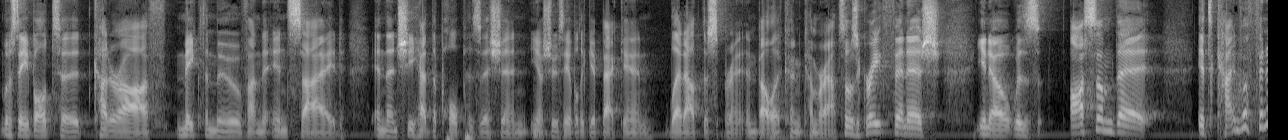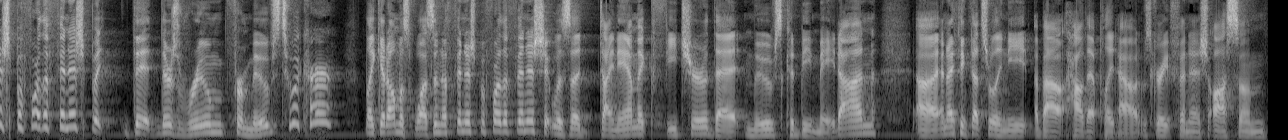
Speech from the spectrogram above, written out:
was able to cut her off, make the move on the inside, and then she had the pole position. You know, she was able to get back in, let out the sprint, and Bella couldn't come around. So it was a great finish. You know, it was awesome that it's kind of a finish before the finish, but the, there's room for moves to occur. Like it almost wasn't a finish before the finish. It was a dynamic feature that moves could be made on. Uh, and I think that's really neat about how that played out. It was great finish, awesome,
